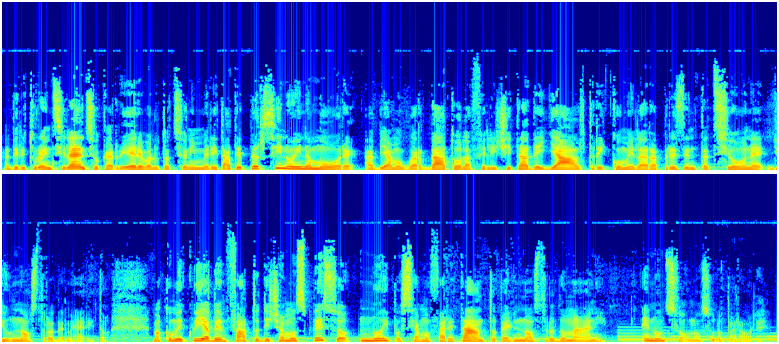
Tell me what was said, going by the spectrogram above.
addirittura in silenzio carriere, valutazioni immeritate e persino in amore abbiamo guardato la felicità degli altri come la rappresentazione di un nostro demerito. Ma come qui a ben fatto diciamo spesso, noi possiamo tanto per il nostro domani e non sono solo parole.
